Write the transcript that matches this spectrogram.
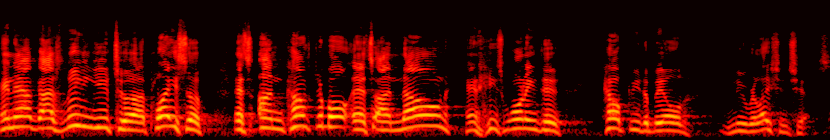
And now God's leading you to a place of that's uncomfortable, it's unknown, and He's wanting to help you to build new relationships.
